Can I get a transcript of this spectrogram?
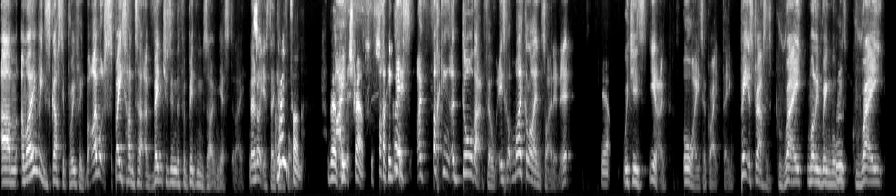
Um, and I think we discussed it briefly. But I watched Spacehunter: Adventures in the Forbidden Zone yesterday. No, not yesterday. day Great fun. The Peter Strauss. It's fucking great. Yes, I fucking adore that film. It's got Michael Ironside in it. Yeah. Which is, you know, always a great thing. Peter Strauss is great. Molly Ringwald Mm. is great.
